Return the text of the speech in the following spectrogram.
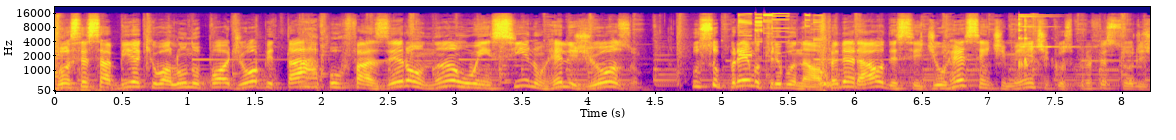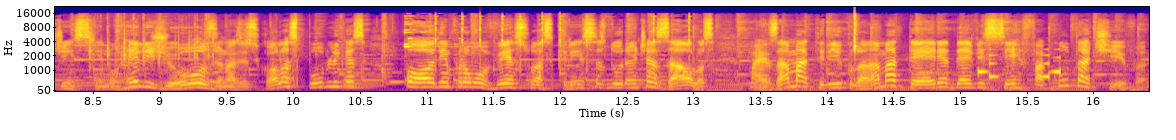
Você sabia que o aluno pode optar por fazer ou não o ensino religioso? O Supremo Tribunal Federal decidiu recentemente que os professores de ensino religioso nas escolas públicas podem promover suas crenças durante as aulas, mas a matrícula na matéria deve ser facultativa.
